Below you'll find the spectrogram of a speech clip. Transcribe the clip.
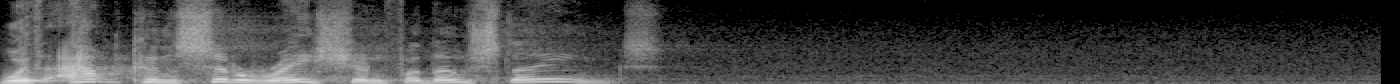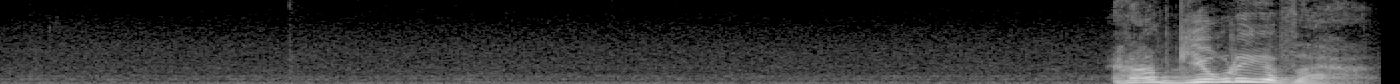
without consideration for those things. And I'm guilty of that.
